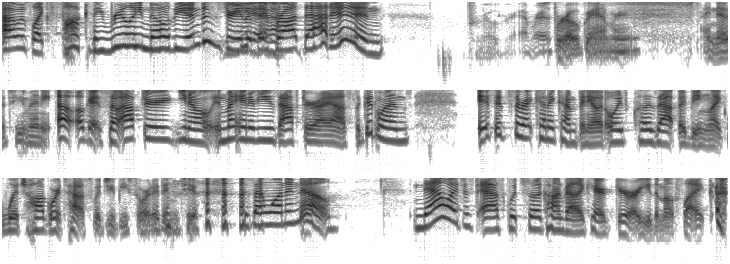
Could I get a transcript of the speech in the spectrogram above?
I was like, fuck, they really know the industry that they brought that in. Programmers. programmers. I know too many. Oh, okay. So after, you know, in my interviews, after I asked the good ones, if it's the right kind of company, I would always close out by being like, which Hogwarts house would you be sorted into? Because I want to know. Now I just ask, which Silicon Valley character are you the most like?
